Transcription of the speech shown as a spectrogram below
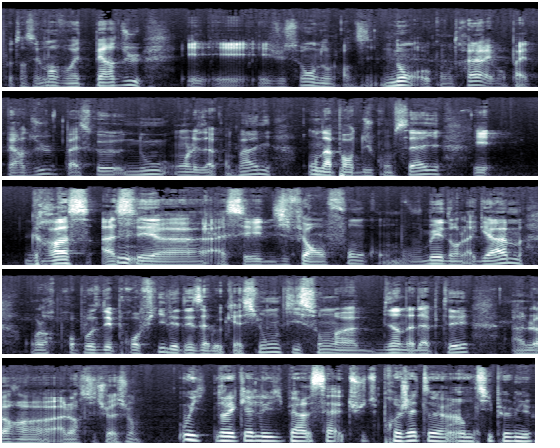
potentiellement vont être perdus. Et, et, justement, on leur dit non, au contraire, ils vont pas être perdus parce que nous, on les accompagne, on apporte du conseil et grâce à, mm. ces, euh, à ces différents fonds qu'on vous met dans la gamme, on leur propose des profils et des allocations qui sont euh, bien adaptés à leur, euh, à leur situation. Oui, dans lesquels ça, tu te projettes un petit peu mieux.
